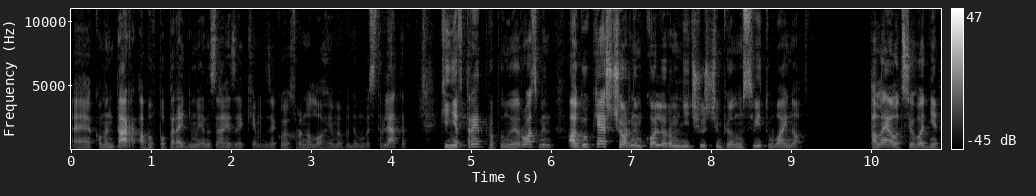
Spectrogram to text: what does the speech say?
е, коментар, або в попередньому, я не знаю, за яким, за якою хронологією ми будемо виставляти. Кінь F3 пропонує розмін, а Гуке з чорним кольором нічю з чемпіоном світу, why not? Але от сьогодні,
